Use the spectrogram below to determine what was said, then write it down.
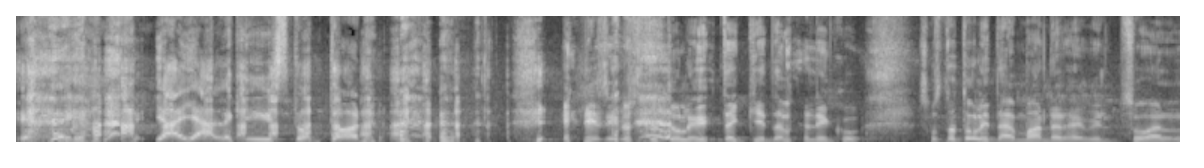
Ja, ja, ja jälkiistuntoon. Eli sinusta tuli yhtäkkiä tämä, niin kuin, susta tuli tämä Mannerheimin suojelu,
